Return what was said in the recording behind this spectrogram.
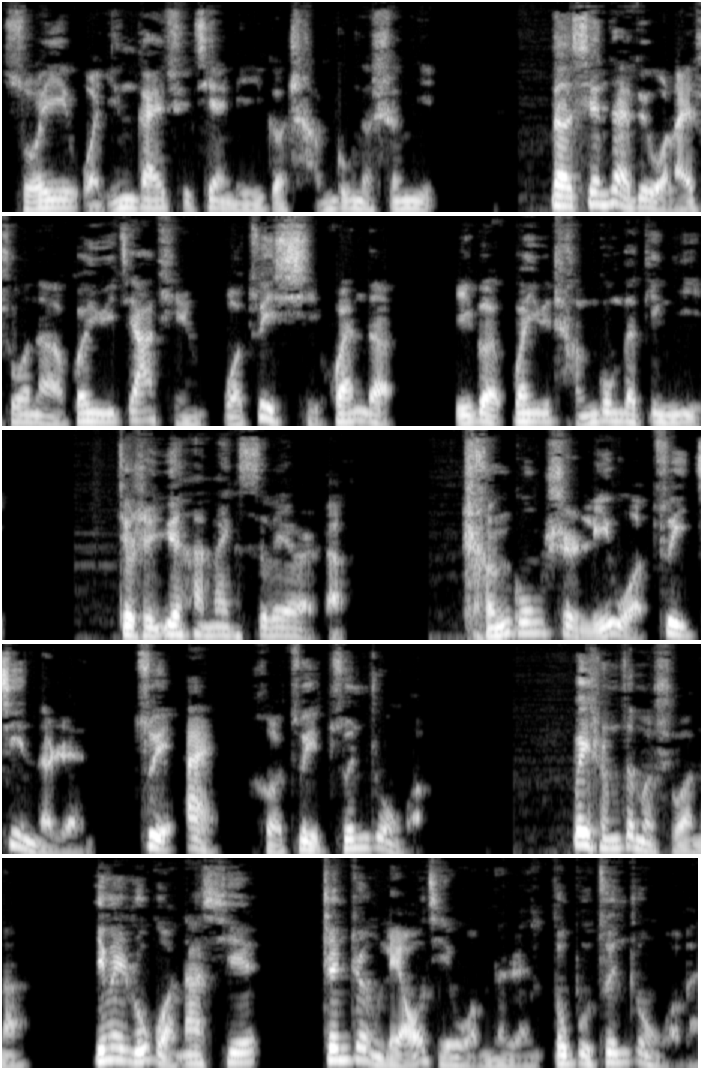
所以我应该去建立一个成功的生意。那现在对我来说呢，关于家庭，我最喜欢的一个关于成功的定义，就是约翰·麦克斯韦尔的：成功是离我最近的人最爱和最尊重我。为什么这么说呢？因为如果那些真正了解我们的人都不尊重我们，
